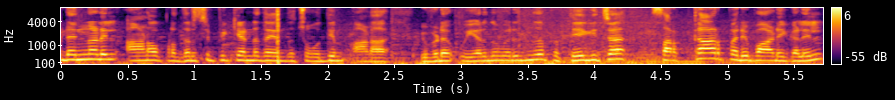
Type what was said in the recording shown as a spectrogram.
ഇടങ്ങളിൽ ആണോ പ്രദർശിപ്പിക്കേണ്ടത് എന്ന ചോദ്യം ആണ് ഇവിടെ ഉയർന്നു വരുന്നത്. പ്രത്യേകിച്ച് സർക്കാർ പരിപാടികളിൽ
